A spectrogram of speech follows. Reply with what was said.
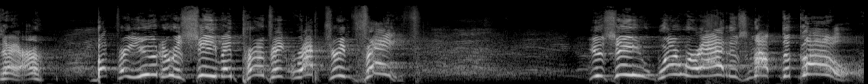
there, but for you to receive a perfect rapturing faith. You see, where we're at is not the goal.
